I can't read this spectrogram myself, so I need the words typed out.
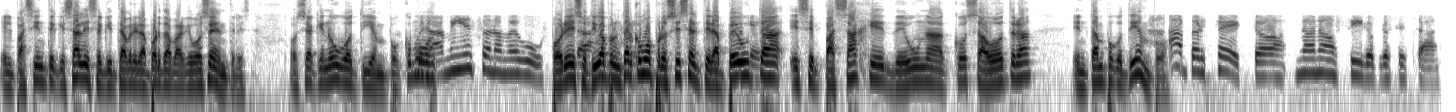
el paciente que sale es el que te abre la puerta para que vos entres. O sea que no hubo tiempo. ¿Cómo, Bueno, a mí eso no me gusta. por eso, te iba a preguntar cómo procesa el terapeuta ese pasaje de una cosa a otra en tan poco tiempo. Ah, perfecto. No, no, sí, lo procesás.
